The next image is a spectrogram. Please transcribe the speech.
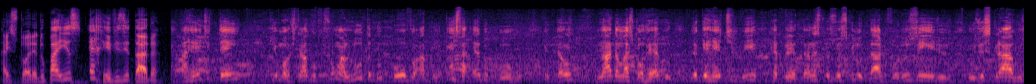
A história do país é revisitada. A gente tem que mostrar porque foi uma luta do povo, a conquista é do povo. Então, nada mais correto do que a gente vir representando as pessoas que lutaram, foram os índios, os escravos.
